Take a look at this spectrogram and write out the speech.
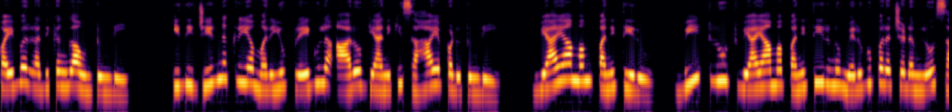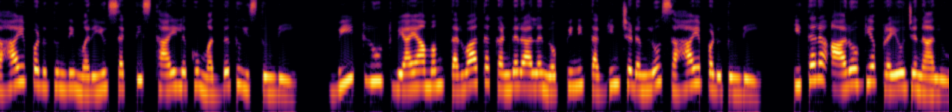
ఫైబర్ అధికంగా ఉంటుంది. ఇది జీర్ణక్రియ మరియు ప్రేగుల ఆరోగ్యానికి సహాయపడుతుంది. వ్యాయామం పనితీరు. బీట్రూట్ వ్యాయామ పనితీరును మెరుగుపరచడంలో సహాయపడుతుంది మరియు శక్తి స్థాయిలకు మద్దతు ఇస్తుంది. బీట్రూట్ వ్యాయామం తర్వాత కండరాల నొప్పిని తగ్గించడంలో సహాయపడుతుంది. ఇతర ఆరోగ్య ప్రయోజనాలు.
